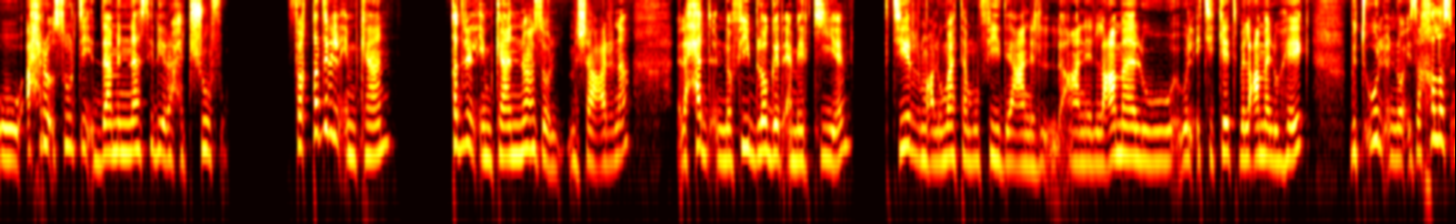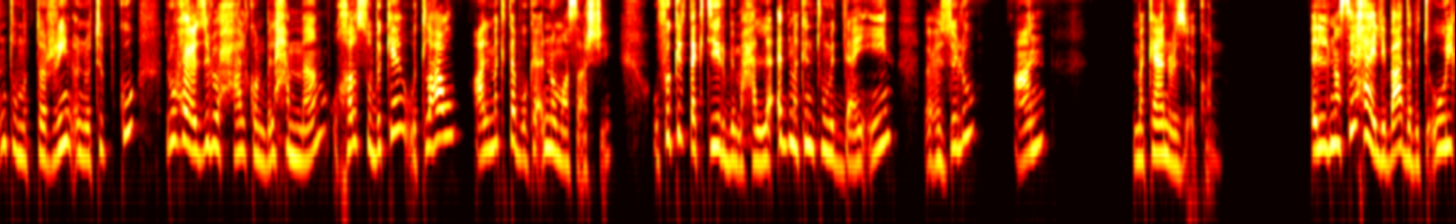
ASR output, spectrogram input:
وأحرق صورتي قدام الناس اللي رح تشوفه. فقدر الإمكان قدر الإمكان نعزل مشاعرنا لحد إنه في بلوجر أمريكية كتير معلوماتها مفيدة عن عن العمل والاتيكيت بالعمل وهيك. بتقول إنه إذا خلص أنتم مضطرين إنه تبكوا روحوا اعزلوا حالكم بالحمام وخلصوا بكي وطلعوا على المكتب وكأنه ما صار شيء وفكرتها كتير بمحلها. قد ما كنتم متضايقين اعزلوا عن مكان رزقكم. النصيحة اللي بعدها بتقول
